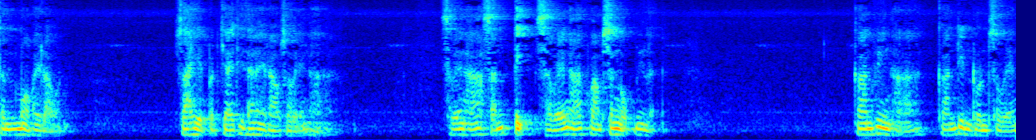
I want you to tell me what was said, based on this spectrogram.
ท่านมอบให้เรา สาเหตุปัจจัยที่ท่านให้เราแสวงหาแสวงหาสันติแสวงหาความสงบนี่แหละ การวิ่งหาการดิ้นรนแสวง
